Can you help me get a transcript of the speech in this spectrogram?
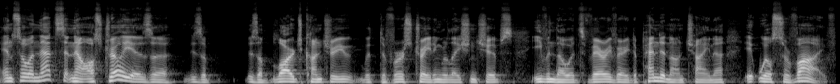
And so, in that sense, now Australia is a is a is a large country with diverse trading relationships. Even though it's very very dependent on China, it will survive.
